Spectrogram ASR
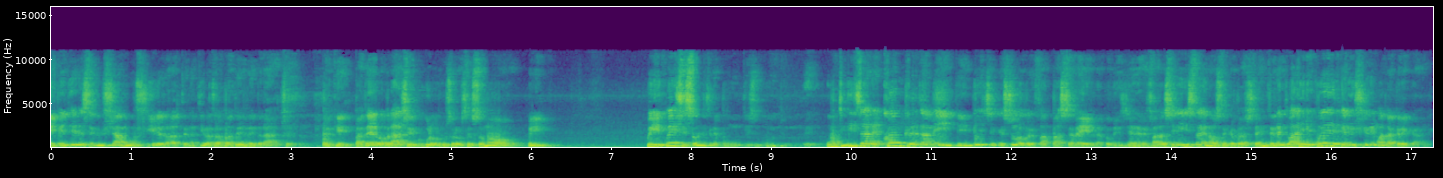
e vedere se riusciamo a uscire dall'alternativa tra padella e brace perché padella, brace e culo brucia allo stesso modo quindi, quindi, questi sono i tre punti su cui eh, utilizzare concretamente invece che solo per far passerella come in genere fa la sinistra le nostre capacità intellettuali e quelle che riusciremo ad aggregare.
